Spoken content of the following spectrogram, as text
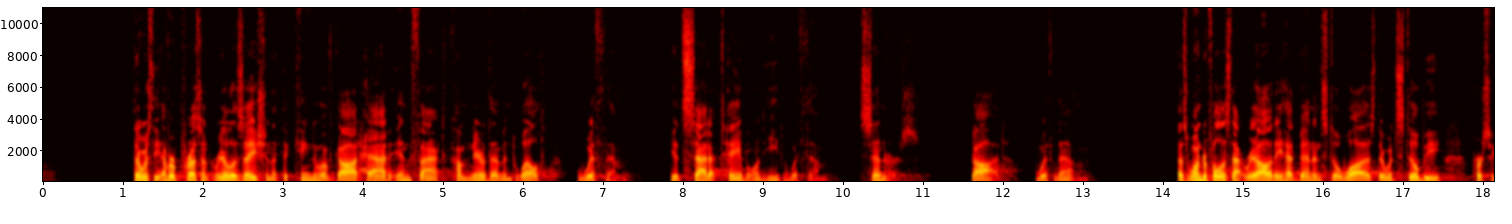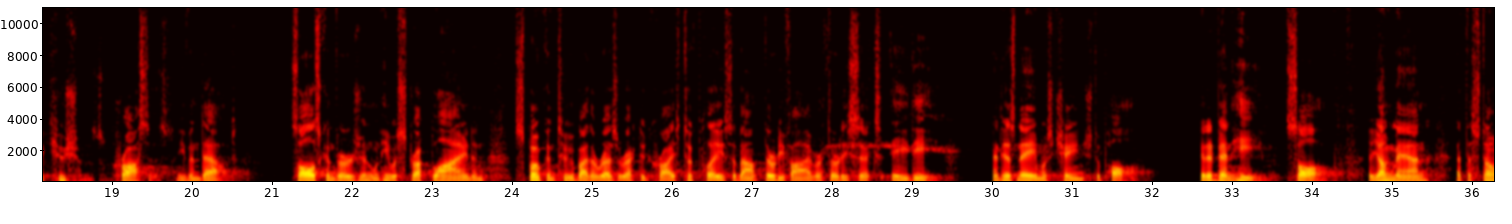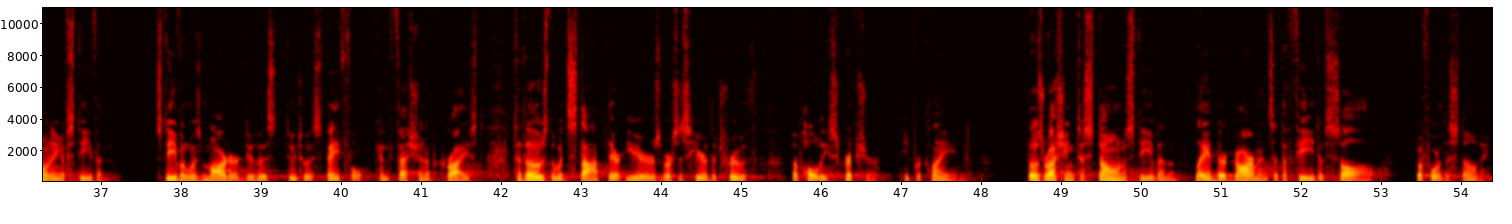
There was the ever present realization that the kingdom of God had, in fact, come near them and dwelt with them. He had sat at table and eaten with them, sinners, God with them. As wonderful as that reality had been and still was, there would still be persecutions, crosses, even doubt. Saul's conversion, when he was struck blind and spoken to by the resurrected Christ, took place about 35 or 36 AD, and his name was changed to Paul. It had been he, Saul, a young man at the stoning of Stephen Stephen was martyred due, his, due to his faithful confession of Christ to those that would stop their ears versus hear the truth of Holy Scripture, he proclaimed. Those rushing to stone Stephen laid their garments at the feet of Saul before the stoning,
